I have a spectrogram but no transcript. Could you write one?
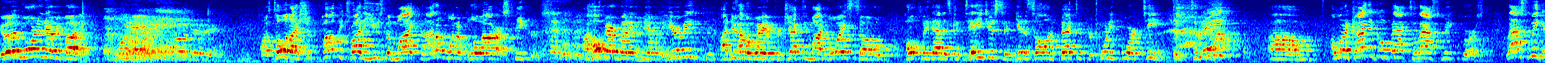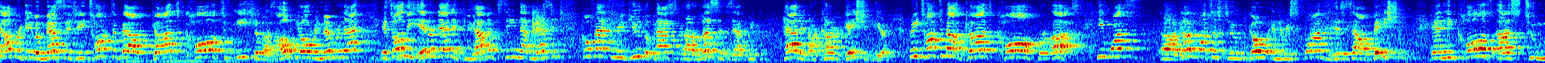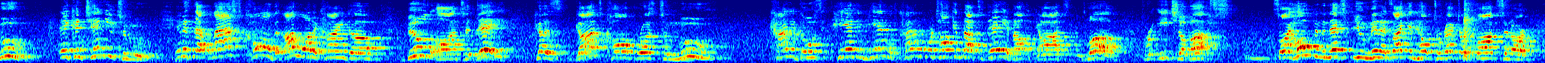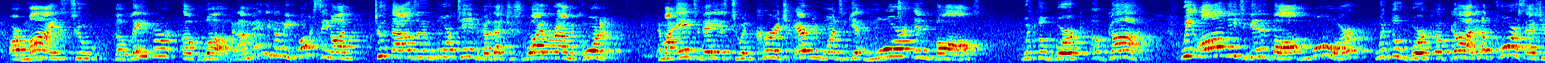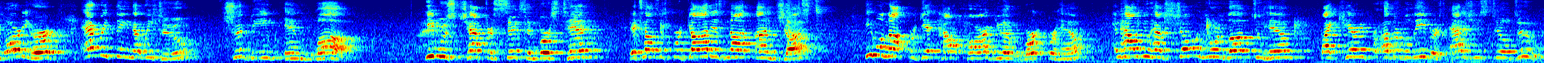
Good morning, everybody. Good morning. I was told I should probably try to use the mic, but I don't want to blow out our speakers. I hope everybody can be able to hear me. I do have a way of projecting my voice, so hopefully that is contagious and get us all infected for 2014. Today, um, I want to kind of go back to last week first. Last week, Albert gave a message and he talked about God's call to each of us. I hope you all remember that. It's on the internet. If you haven't seen that message, go back and review the past uh, lessons that we've had in our congregation here. But he talked about God's call for us. He wants, uh, God wants us to go and respond to His salvation. And He calls us to move and continue to move. And it's that last call that I want to kind of build on today because God's call for us to move kind of goes hand in hand with kind of what we're talking about today about God's love for each of us. So I hope in the next few minutes I can help direct our thoughts and our, our minds to the labor of love. And I'm mainly going to be focusing on 2014 because that's just right around the corner. And my aim today is to encourage everyone to get more involved with the work of God. We all need to get involved more with the work of God. And of course, as you've already heard, everything that we do should be in love. Hebrews chapter 6 and verse 10, it tells us, For God is not unjust. He will not forget how hard you have worked for Him and how you have shown your love to Him by caring for other believers as you still do.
